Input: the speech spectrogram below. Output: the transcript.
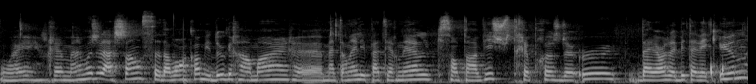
Oui, vraiment. Moi, j'ai la chance d'avoir encore mes deux grands-mères euh, maternelles et paternelles qui sont en vie. Je suis très proche de eux. D'ailleurs, j'habite avec une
